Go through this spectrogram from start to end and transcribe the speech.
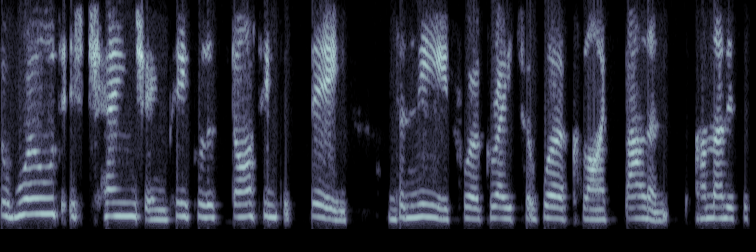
the world is changing. People are starting to see the need for a greater work life balance, and that is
